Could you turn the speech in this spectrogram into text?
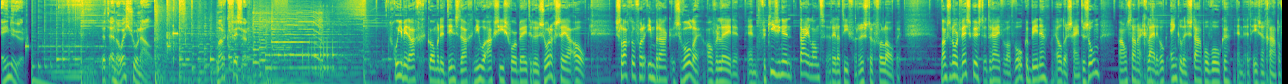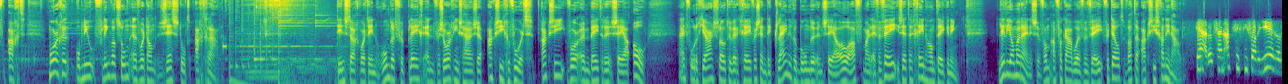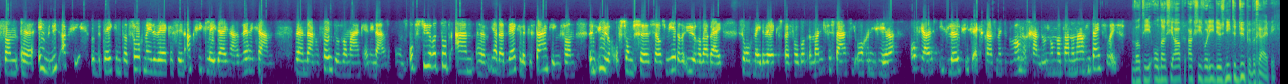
1 uur. Het NOS-journaal. Mark Visser. Goedemiddag, komende dinsdag nieuwe acties voor betere zorg-CAO. Slachtoffer inbraak Zwolle overleden. En verkiezingen Thailand relatief rustig verlopen. Langs de noordwestkust drijven wat wolken binnen. Elders schijnt de zon, maar ontstaan er geleidelijk ook enkele stapelwolken. En het is een graad of 8. Morgen opnieuw flink wat zon en het wordt dan 6 tot 8 graden. Dinsdag wordt in 100 verpleeg- en verzorgingshuizen actie gevoerd. Actie voor een betere CAO. Eind vorig jaar sloten werkgevers en de kleinere bonden een CAO af... maar de FNV zette geen handtekening. Lilian Marijnissen van Avacabo FNV vertelt wat de acties gaan inhouden. Ja, dat zijn acties die variëren van uh, één minuut acties. Dat betekent dat zorgmedewerkers in actiekledij naar het werk gaan en daar een foto van maken en die naar ons opsturen... tot aan uh, ja, daadwerkelijke staking van een uur of soms zelfs meerdere uren... waarbij zorgmedewerkers bijvoorbeeld een manifestatie organiseren... of juist iets leuks, iets extra's met de bewoners gaan doen... omdat daar normaal geen tijd voor is. Want die, ondanks die acties worden die dus niet te dupe, begrijp ik.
